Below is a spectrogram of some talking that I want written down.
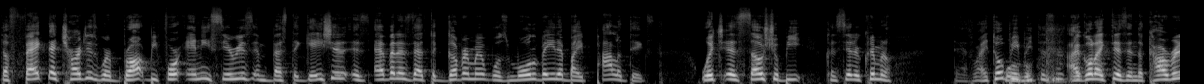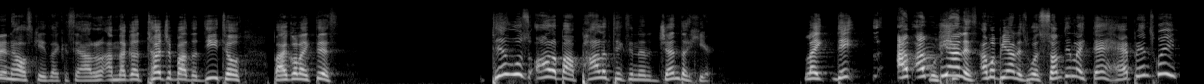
The fact that charges were brought before any serious investigation is evidence that the government was motivated by politics, which itself should be considered criminal." That's why I told Well, people. I go like this in the Kyle Rittenhouse case. Like I said, I don't, I'm not gonna touch about the details, but I go like this. This was all about politics and an agenda here. Like they, I'm, I'm gonna Well, be she- honest. I'm gonna be honest. When something like that happens, wait,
